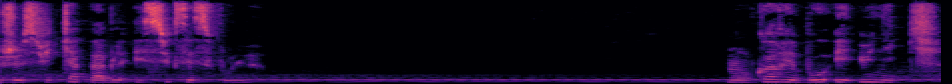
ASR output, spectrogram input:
Je suis capable et successful. Mon corps est beau et unique.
